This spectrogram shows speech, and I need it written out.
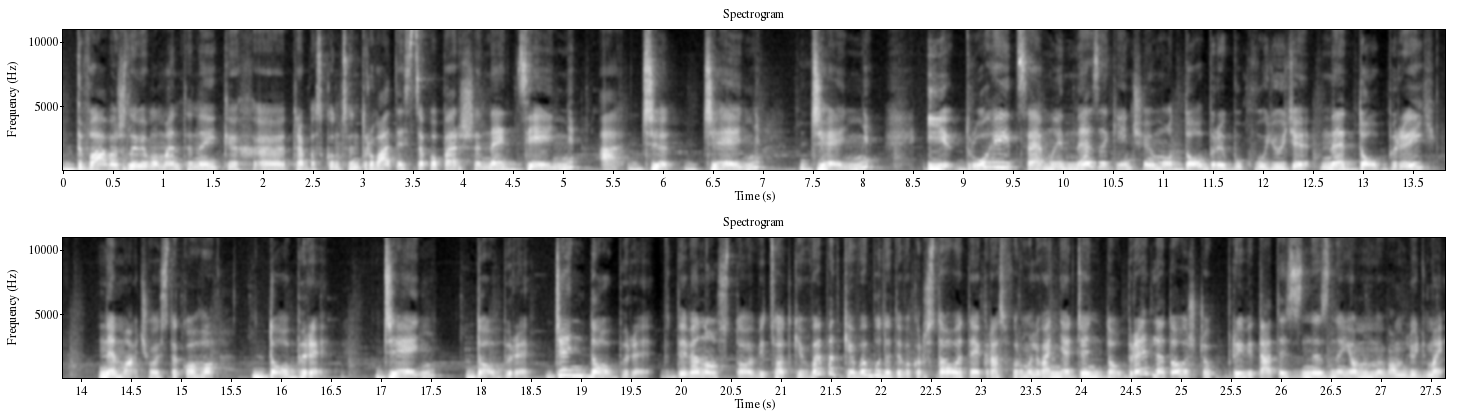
Два важливі моменти, на яких е, треба сконцентруватись. Це, по-перше, не дзень, а дж дзень, дзень. І другий це ми не закінчуємо добре буквою Й. Не добрий, нема чогось такого. Добре. Дзень Добре, день добре. В 90% випадків ви будете використовувати якраз формулювання день добре для того, щоб привітатись з незнайомими вам людьми.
